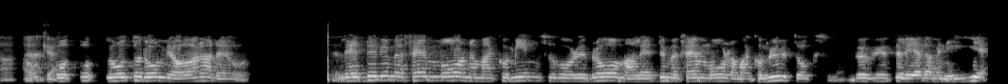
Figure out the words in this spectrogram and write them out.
Ah, okay. Låt, låt dem göra det. Och ledde vi med fem mål när man kom in så var det bra. Man ledde med fem mål när man kom ut också. Man behöver ju inte leda med nio.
